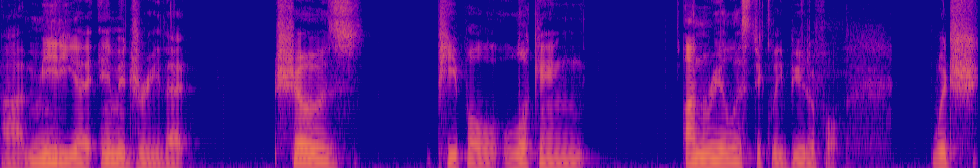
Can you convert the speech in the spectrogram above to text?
uh, media imagery that shows people looking unrealistically beautiful, which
